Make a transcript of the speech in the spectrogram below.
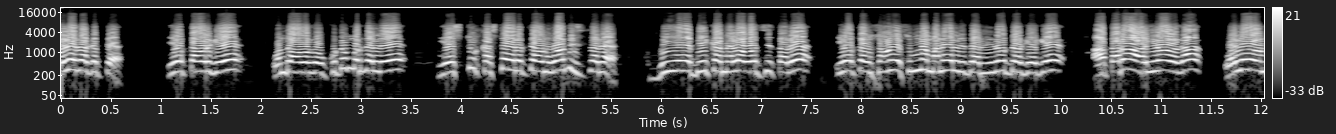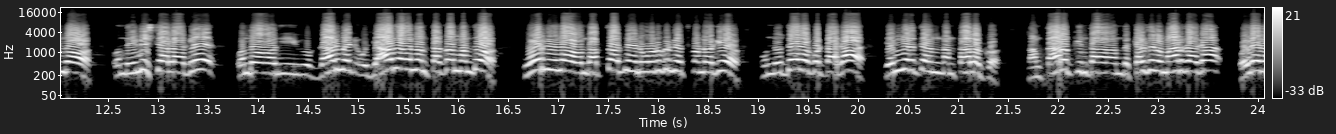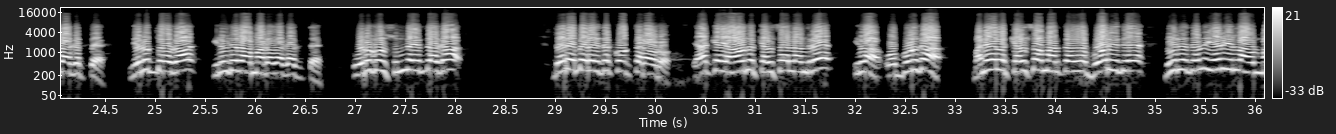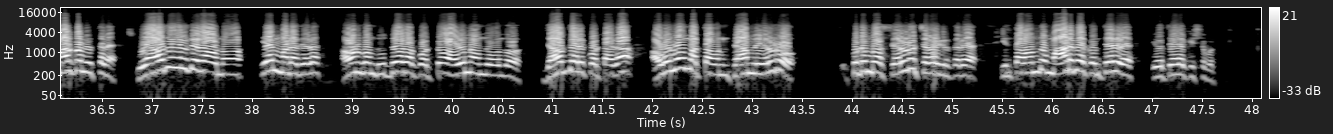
ಒಳ್ಳೇದಾಗತ್ತೆ? ಇವತ್ತು ಅವ್ರಿಗೆ ಒಂದು ಅವ್ರ ಕುಟುಂಬದಲ್ಲಿ ಎಷ್ಟು ಕಷ್ಟ ಇರುತ್ತೆ ಅವ್ನು ಓದಿಸ್ತಾರೆ. ಬಿ ಎ ಬಿ ಕಾಮ್ ಎಲ್ಲ ಓದಿಸ್ತಾರೆ. ಇವತ್ತು ಅವ್ನು ಸಮಯ ಸುಮ್ಮನೆ ಮನೆಯಲ್ಲಿದ್ದಾರೆ ನಿರುದ್ಯೋಗಿಗೆ ಆ ತರ ಇವಾಗ ಒಳ್ಳೆ ಒಂದು ಒಂದು ಇಂಡಸ್ಟ್ರಿಯಲ್ ಆಗ್ಲಿ, ಒಂದು ಗಾರ್ಮೆಂಟ್ ಯಾವ್ದೋ ಒಂದೊಂದು ತಗೊಂಡ್ಬಂದು ಊರಿನಿಂದ ಒಂದು ಹತ್ತು, ಹದಿನೈದು ಹುಡುಗರು ಎತ್ಕೊಂಡು ಹೋಗಿ ಒಂದು ಉದ್ಯೋಗ ಕೊಟ್ಟಾಗ ಹೆಂಗಿರುತ್ತೆ ನಮ್ಮ ತಾಲೂಕು. ನಮ್ಮ ತಾಲೂಕಿಂತ ಒಂದು ಕೆಲಸಗಳು ಮಾಡಿದಾಗ ಒಳ್ಳೇದಾಗತ್ತೆ. ನಿರುದ್ಯೋಗ ಇಲ್ದಿರ ಮಾಡೋದಾಗತ್ತೆ. ಹುಡುಗರು ಸುಮ್ಮನೆ ಇದ್ದಾಗ ಬೇರೆ ಬೇರೆ ಇದಕ್ಕೆ ಹೋಗ್ತಾರೆ ಅವರು. ಯಾಕೆ, ಯಾವ್ದು ಕೆಲಸ ಇಲ್ಲ ಅಂದ್ರೆ ಇಲ್ಲ, ಒಬ್ಬ ಹುಡುಗ ಮನೆಯಲ್ಲಿ ಕೆಲಸ ಮಾಡ್ತಾರೆ ಬೋರ್ ಇದೆ ನೀರಿದೆ ಅಂದ್ರೆ ಏನಿಲ್ಲ ಅವ್ನು ಮಾಡ್ಕೊಂಡಿರ್ತಾನೆ. ಯಾವ್ದು ಇಲ್ದಿರ ಅವನು ಏನ್ ಮಾಡೋದು ಹೇಳ? ಅವನಿಗೊಂದು ಉದ್ಯೋಗ ಕೊಟ್ಟು, ಅವನೊಂದು ಒಂದು ಜವಾಬ್ದಾರಿ ಕೊಟ್ಟಾಗ ಅವನು ಮತ್ತೆ ಅವನ ಫ್ಯಾಮಿಲಿ ಎಲ್ಲರೂ ಕುಟುಂಬಸ್ಥರು ಎಲ್ಲರೂ ಚೆನ್ನಾಗಿರ್ತಾರೆ. ಇಂತ ಒಂದು ಮಾಡ್ಬೇಕು ಅಂತೇಳಿ ಇವತ್ತು ಹೇಳಕ್ ಇಷ್ಟಪಡ್ತೀನಿ.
